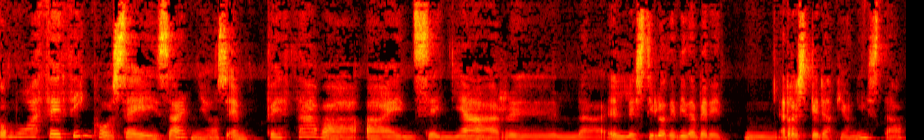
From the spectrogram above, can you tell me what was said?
como hace cinco o seis años empezaba a enseñar el, estilo de vida mm, respiracionista.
